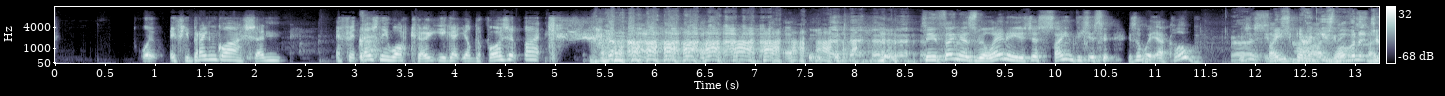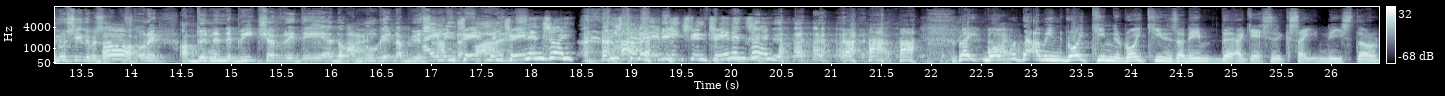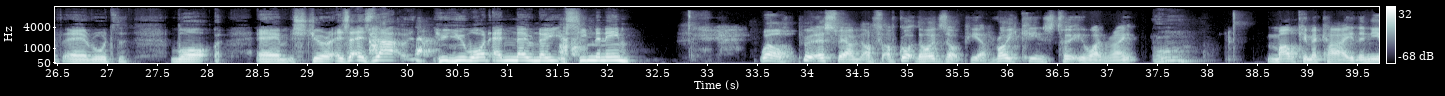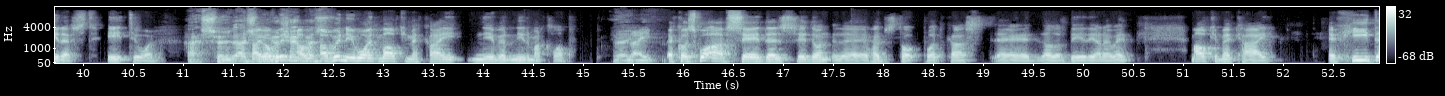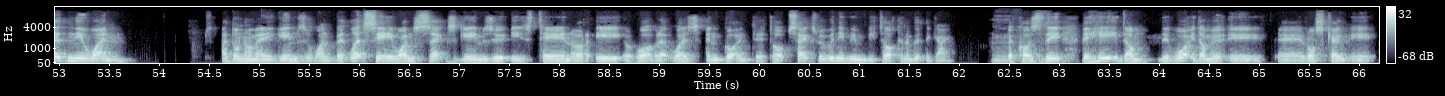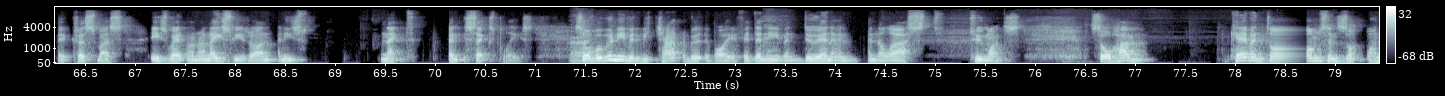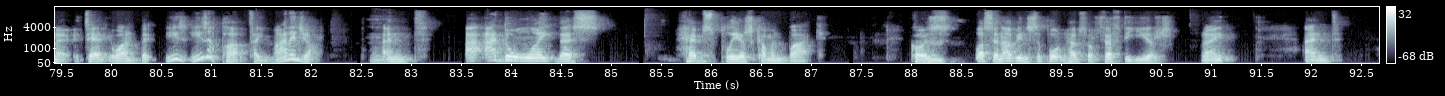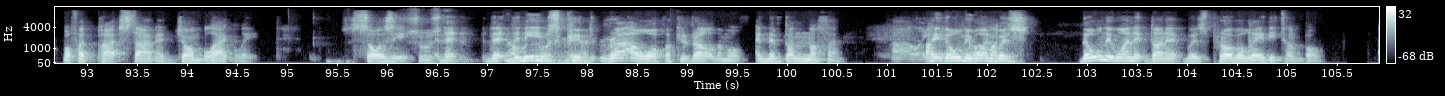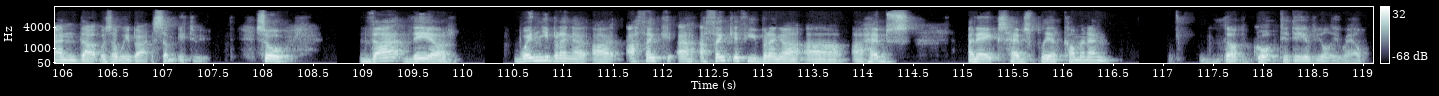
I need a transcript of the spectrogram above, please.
if you bring Glass in, if it doesn't work out, you get your deposit back. See, the thing is, with Lenny, he's just signed. He's, he's away at a club. He's just Uh, signed. he's, for I that. he's loving it. Do you know? See, there was a Oh. story. I'm doing in the beach every day. I don't, I'm not getting abuse Aye, after when, tra- when fans. training's on, he's doing it at the beach when training's on. Right, well, what I mean, Roy Keane. Roy Keane is a name that I guess is exciting. The Easter uh, Road lot. Um, Stuart, is is that who you want in now? Now you've seen the name. Well, put it this way, I'm, I've, I've got the odds up here. Roy Keane's two to one, right? Oh, Malky Mackay, the nearest, eight to one. that's who. That's I, would, I, I, wouldn't want Malky Mackay nowhere near my club. Right. Right. Because what I've said is, said on the Hibs Talk podcast uh, the other day there, I went, Malcolm Mackay, if he didn't win, I don't know how many games he won, but let's say he won six games out of his 10 or eight or whatever it was and got into the top six, we wouldn't even be talking about the guy hmm. because they, they hated him. They wanted him out of uh, Ross County at Christmas. He's went on a nice wee run and he's nicked into sixth place. Ah. So we wouldn't even be chatting about the boy if he didn't hmm. even do anything in the last two months. So him, Kevin Thomson's on it at 10 to 1, but he's he's a part-time manager. Hmm. And I, I don't like this Hibs players coming back. Because mm-hmm. listen, I've been supporting Hibs for 50 years, right? And we've had Pat Stanton, John Blackley, Sozzy. Sozzy. The, the, Oh, the names God, could rattle off, I could rattle them off, and they've done nothing. like I think the only one Rollins. was the only one that done it was probably Eddie Turnbull, and that was a way back seventy two. So that there, when you bring a, a I think I, I think if you bring a, a a Hibs, an ex Hibs player coming in, they've got to do really well,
